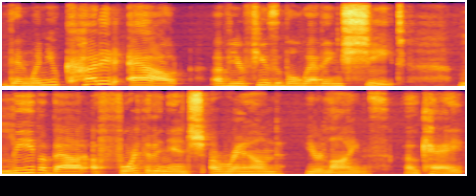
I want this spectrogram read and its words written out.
Then when you cut it out of your fusible webbing sheet, leave about a fourth of an inch around your lines, okay?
